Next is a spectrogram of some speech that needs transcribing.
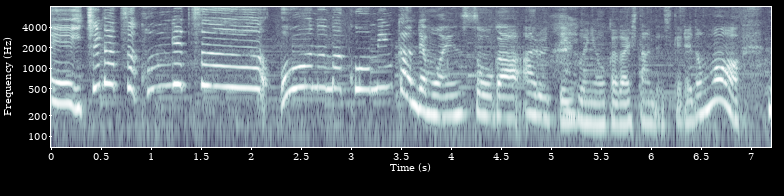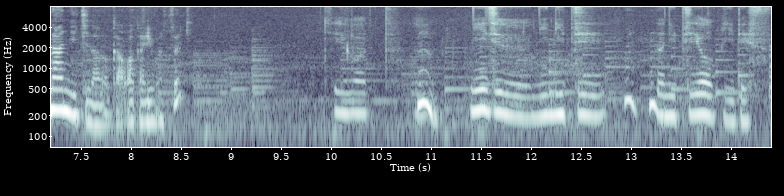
えー、1月今月大沼公民館でも演奏があるっていうふうにお伺いしたんですけれども、はい、何日なのかわかります？1月22日の日曜日です、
